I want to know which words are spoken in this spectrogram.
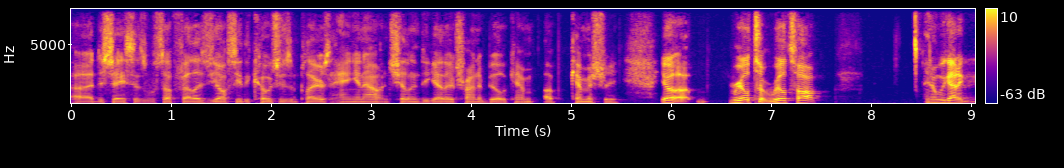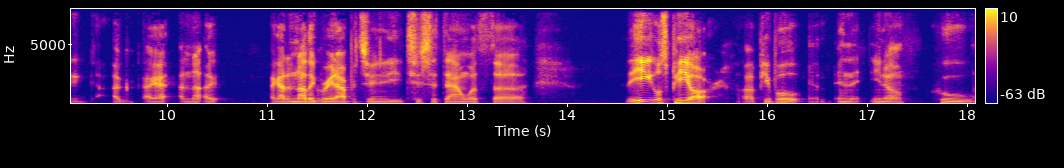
uh, Deshae says, "What's up, fellas? Y'all see the coaches and players hanging out and chilling together, trying to build chem- up chemistry. Yo, uh, real t- real talk. You know, we got a, a I got another I got another great opportunity to sit down with uh, the Eagles PR uh, people in you know who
